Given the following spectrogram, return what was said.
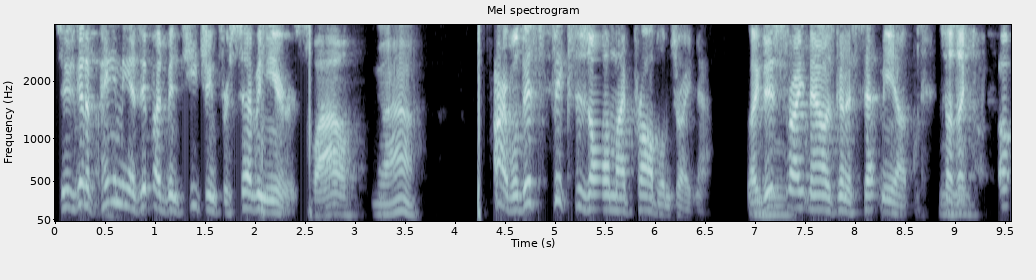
So he's going to pay me as if I'd been teaching for seven years. Wow. Wow. All right. Well, this fixes all my problems right now. Like this Mm-hmm. right now is going to set me up. So I was like, oh,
